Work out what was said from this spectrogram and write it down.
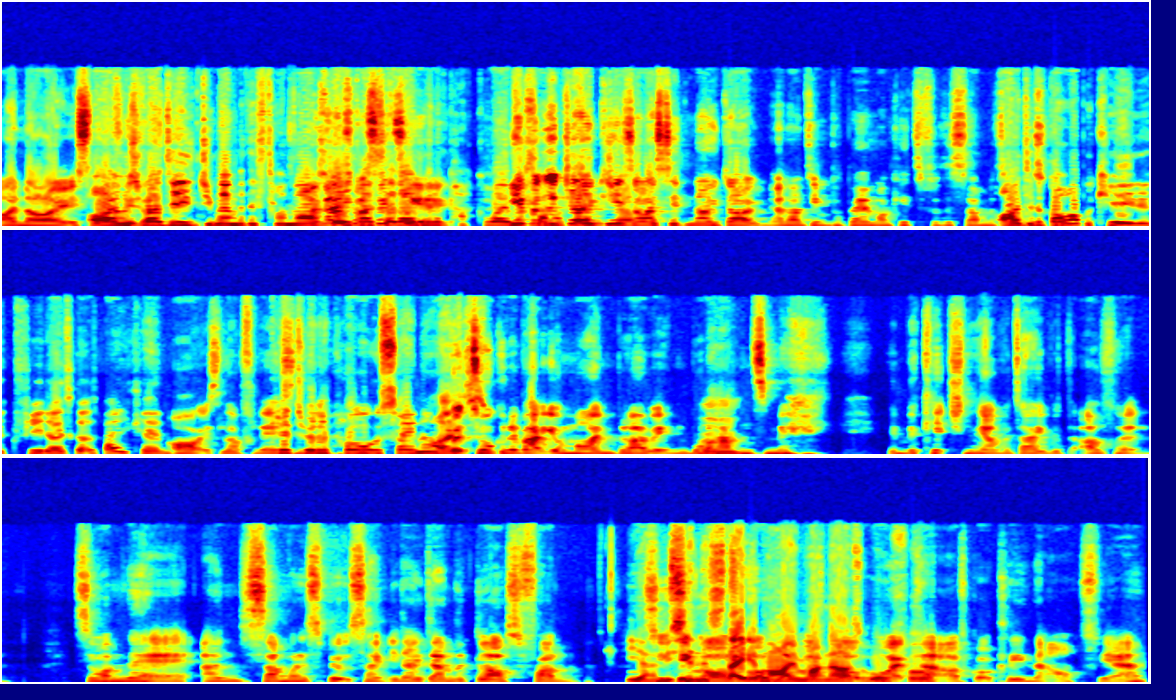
I know. It's I lovely was though, isn't it? ready. Do you remember this time last know, that's week? what I I said said to I'm going you. to pack away my biggest thing? Yeah, my but the summer joke is. I said no, don't, and I didn't prepare my kids for the summer. I did a barbecue a few days ago. It was bacon. Oh, it's lovely. Kids isn't were in it? the pool. It was so nice. But talking about your mind blowing, what Mm. happened to me in the kitchen the other day with the oven? So I'm there, and someone has spilt something, you know, down the glass front. Yeah, so you it's in think, the "Oh, I've state of gotta wi- mind right I've now. It's awful. That. I've got to clean that off. Yeah.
